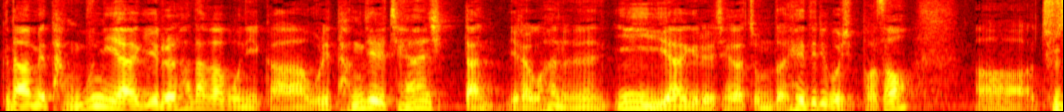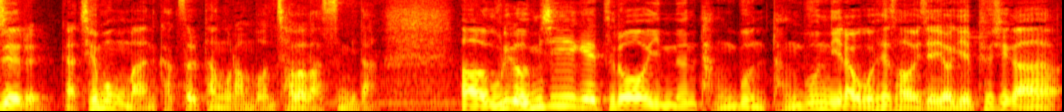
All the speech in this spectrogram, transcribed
그 다음에 당분 이야기를 하다가 보니까 우리 당질 제한 식단이라고 하는 이 이야기를 제가 좀 더 해드리고 싶어서 어, 주제를, 그러니까 제목만 각설탕으로 한번 잡아봤습니다. 어, 우리가 음식에 들어있는 당분, 당분이라고 해서 이제 여기에 표시가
